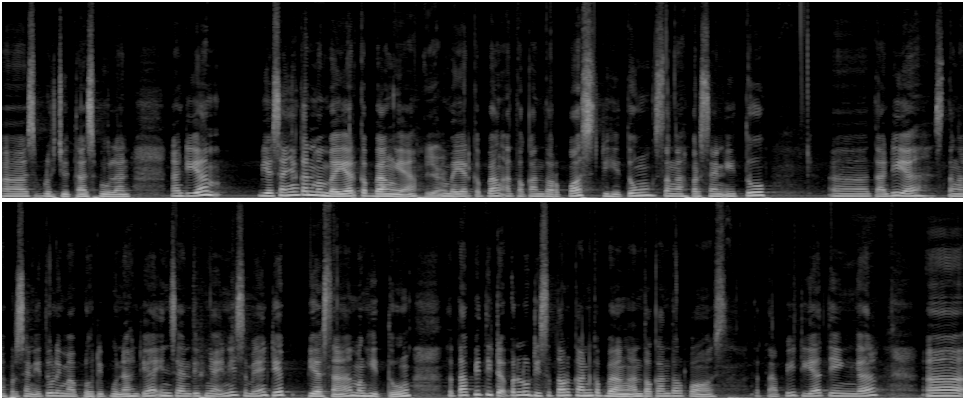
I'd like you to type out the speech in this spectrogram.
eh, 10 juta sebulan. Nah dia biasanya kan membayar ke bank ya, Bu. membayar ke bank atau kantor pos dihitung setengah persen itu eh, tadi ya setengah persen itu 50 ribu. Nah dia insentifnya ini sebenarnya dia biasa menghitung, tetapi tidak perlu disetorkan ke bank atau kantor pos, tetapi dia tinggal eh,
